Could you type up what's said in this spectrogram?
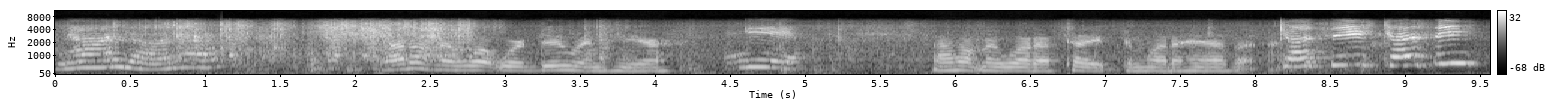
I don't know what we're doing here. Yeah. I don't know what I've taped and what I haven't. Cassie, Cassie?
